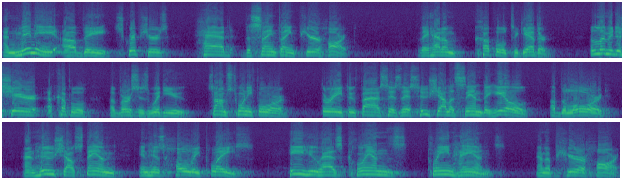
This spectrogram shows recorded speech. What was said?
And many of the scriptures had the same thing, pure heart. They had them coupled together. But let me just share a couple of verses with you. Psalms 24, 3 through 5 says this Who shall ascend the hill of the Lord? And who shall stand in his holy place? He who has cleansed clean hands and a pure heart,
